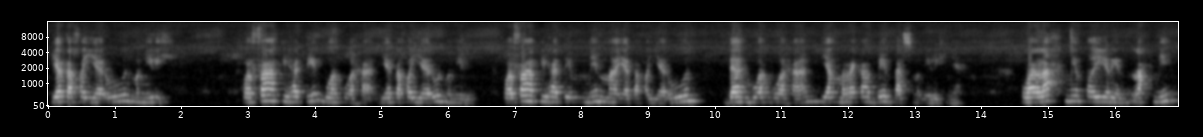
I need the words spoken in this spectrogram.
Yatakhayyarun memilih. Wafakihatin buah-buahan. Yatakhayyarun memilih. Wafakihatin mimma yatakhayyarun dan buah-buahan yang mereka bebas memilihnya. Walahmi toirin lahmi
